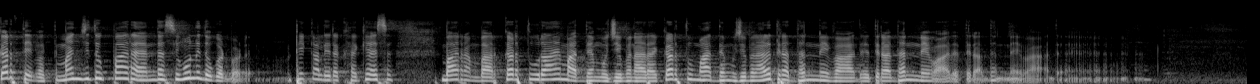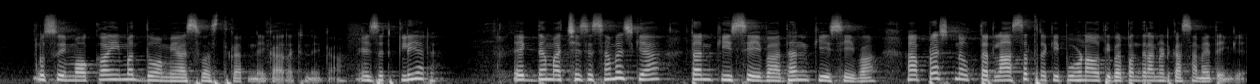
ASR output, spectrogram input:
करते वक्त मन जी दुख पा रहा है, अंदर से होने दो गड़बड़। ठेका ले रखा है, क्या ऐसा बारंबार, कर तू रहा है माध्यम मुझे बना रहा है, कर तू माध्यम मुझे बना रहा है, तेरा धन्यवाद है, तेरा धन्यवाद है, तेरा धन्यवाद है। उसे मौका ही मत दो हमें अस्वस्थ करने का, रखने का। इज़ इट क्लियर एकदम अच्छे से समझ गया? तन की सेवा, धन की सेवा। हाँ प्रश्न उत्तर लास्ट सत्र की पूर्णावती पर पंद्रह मिनट का समय देंगे।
